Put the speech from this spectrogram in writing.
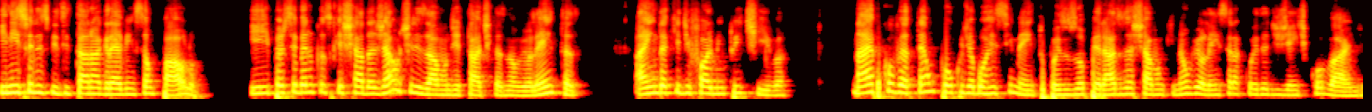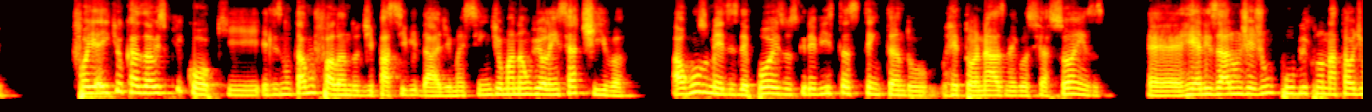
E nisso eles visitaram a greve em São Paulo e perceberam que os queixadas já utilizavam de táticas não violentas ainda que de forma intuitiva. Na época houve até um pouco de aborrecimento, pois os operários achavam que não violência era coisa de gente covarde. Foi aí que o casal explicou que eles não estavam falando de passividade, mas sim de uma não violência ativa. Alguns meses depois, os grevistas, tentando retornar às negociações, é, realizaram um jejum público no Natal de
